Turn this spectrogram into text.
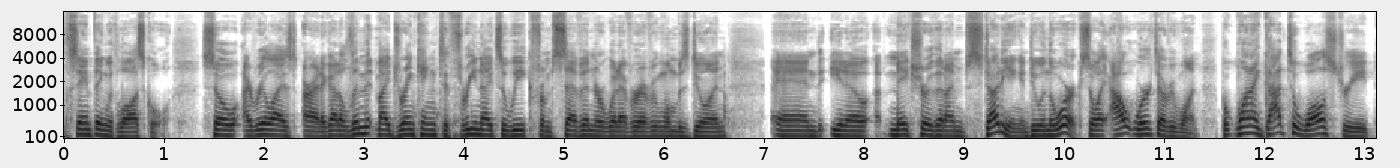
Same thing with law school. So I realized, all right, I got to limit my drinking to three nights a week from seven or whatever everyone was doing. And, you know, make sure that I'm studying and doing the work. So I outworked everyone. But when I got to Wall Street,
